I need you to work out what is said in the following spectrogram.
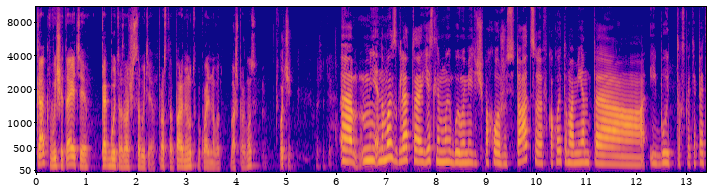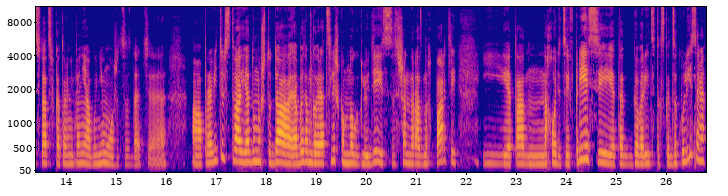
Как вы считаете, как будет разворачиваться событие? Просто пару минут буквально вот ваш прогноз. Очень. Э, мне- На мой взгляд, э, если мы будем иметь очень похожую ситуацию, в какой-то момент э, и будет, так сказать, опять ситуация, в которой Нетаньягу не может создать э, а, правительство, я думаю, что да, и об этом говорят слишком много людей из совершенно разных партий, и это находится и в прессе, и это говорится, так сказать, за кулисами,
